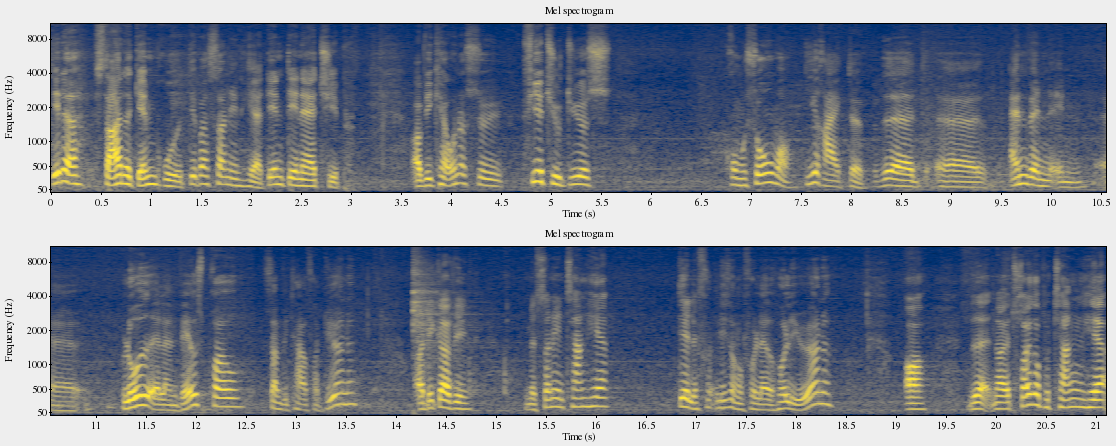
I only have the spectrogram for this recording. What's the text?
Det, der startede gennembruddet, det var sådan en her. Det er en DNA-chip. Og vi kan undersøge 24 dyrs kromosomer direkte ved at øh, anvende en øh, blod- eller en vævsprøve, som vi tager fra dyrene. Og det gør vi med sådan en tang her. Det er ligesom at få lavet hul i ørerne. Og ved at, når jeg trykker på tangen her,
